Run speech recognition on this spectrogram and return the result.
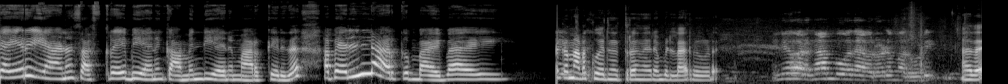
ഷെയർ ചെയ്യാനും സബ്സ്ക്രൈബ് ചെയ്യാനും കമന്റ് ചെയ്യാനും മറക്കരുത്. അപ്പോൾ എല്ലാവർക്കും ബൈ ബൈ. ഒക്കെ നടക്കുമായിരുന്നു ഇത്ര നേരം പിള്ളേരുടെ കൂടെ. ഇനി ഉറങ്ങാൻ പോകുന്ന അവരോട് മറുപടി അതെ.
